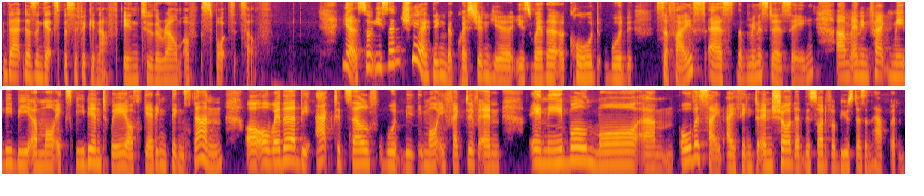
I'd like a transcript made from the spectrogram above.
that doesn't get specific enough into the realm of sports itself. Yeah, so essentially, I think the question here is whether a code would suffice, as the minister is saying, um, and in fact, maybe be a more expedient way of getting things done, or, or, whether the act itself would be more effective and enable more um, oversight, I think, to ensure that this sort of abuse doesn't happen.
